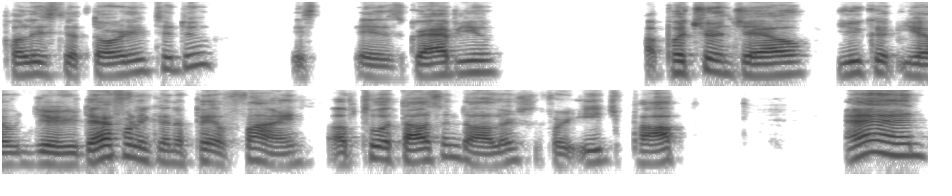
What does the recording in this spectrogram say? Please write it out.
police the authority to do is is grab you, I'll uh, put you in jail. You could you know you're definitely going to pay a fine up to a thousand dollars for each pop, and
